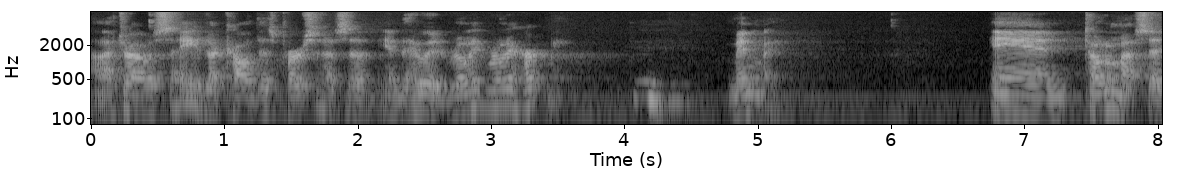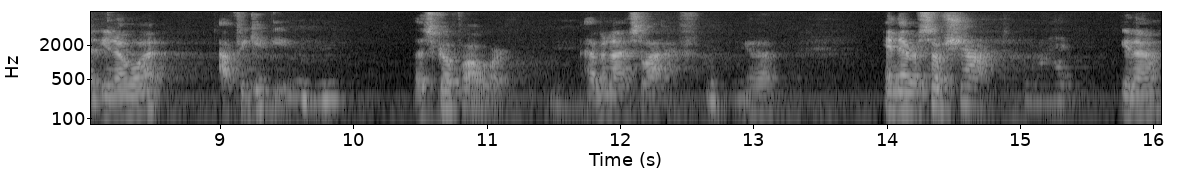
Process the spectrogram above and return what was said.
after I was saved. I called this person. I said, you know, who had really, really hurt me mm-hmm. mentally, and told him, I said, you know what, I forgive you. Mm-hmm. Let's go forward. Mm-hmm. Have a nice life. You know, and they were so shocked Right. you know.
